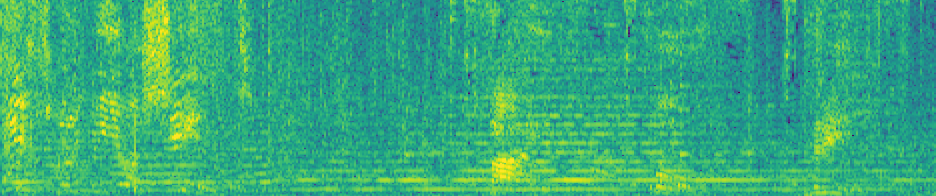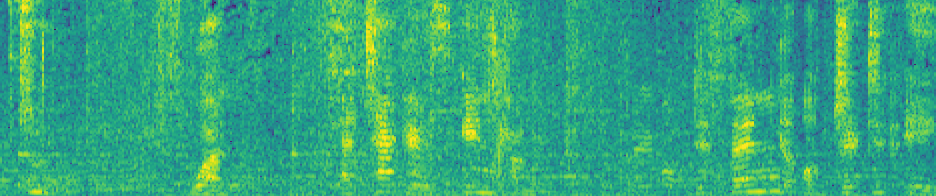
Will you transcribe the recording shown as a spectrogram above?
This will be your shield. Five, four, three, two, one. Attackers incoming. Defend objective A.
